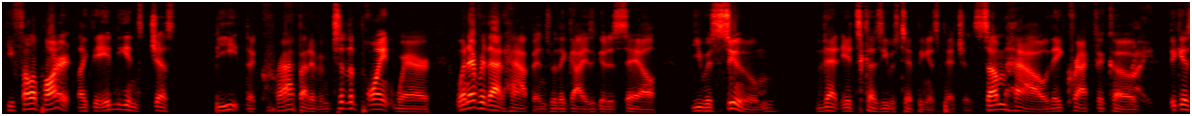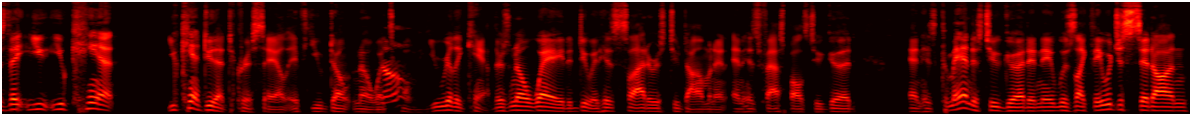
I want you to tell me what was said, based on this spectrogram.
He fell apart. Like the Indians just beat the crap out of him to the point where whenever that happens, where the guy's good as Sale, you assume that it's because he was tipping his pitches. Somehow they crack the code right. because they you you can't you can't do that to Chris Sale if you don't know what's no. coming. You really can't. There's no way to do it. His slider is too dominant and his fastball is too good and his command is too good. And it was like they would just sit on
